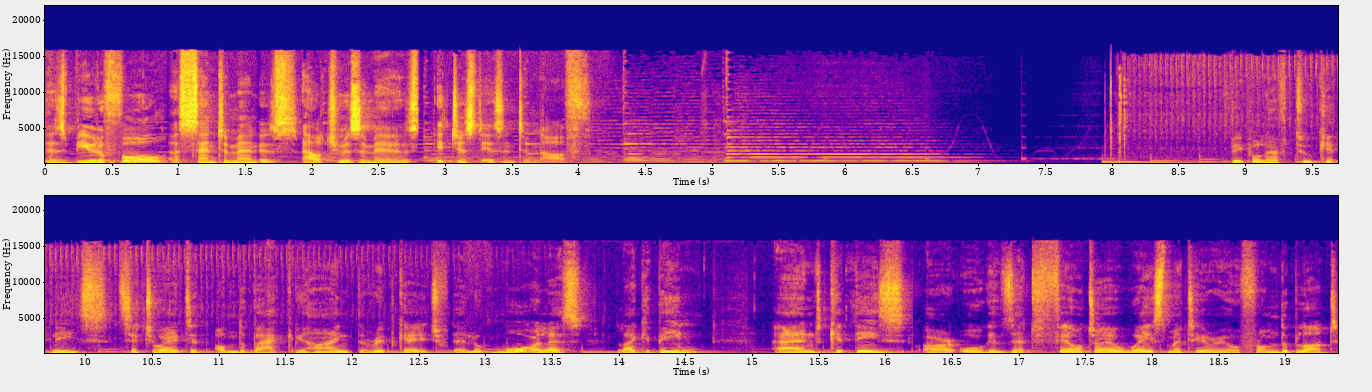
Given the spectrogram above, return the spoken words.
As beautiful a sentiment as altruism is, it just isn't enough. People have two kidneys situated on the back behind the rib cage. They look more or less like a bean. And kidneys are organs that filter waste material from the blood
